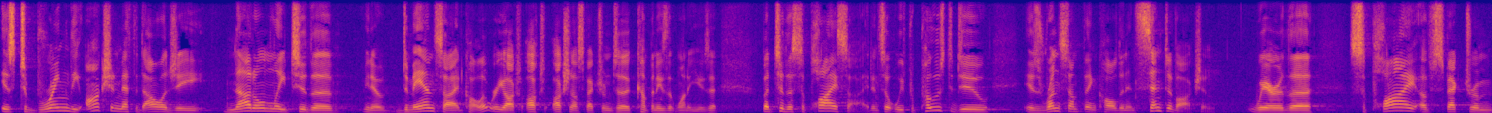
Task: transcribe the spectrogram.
is to bring the auction methodology not only to the you know, demand side, call it, where you auction off spectrum to companies that want to use it, but to the supply side. And so what we've proposed to do is run something called an incentive auction, where the supply of spectrum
